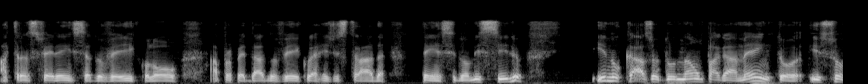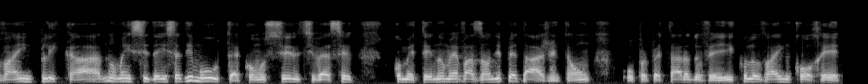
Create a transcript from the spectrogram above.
a transferência do veículo ou a propriedade do veículo é registrada, tem esse domicílio, e no caso do não pagamento, isso vai implicar numa incidência de multa, é como se ele estivesse cometendo uma evasão de pedágio. Então, o proprietário do veículo vai incorrer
